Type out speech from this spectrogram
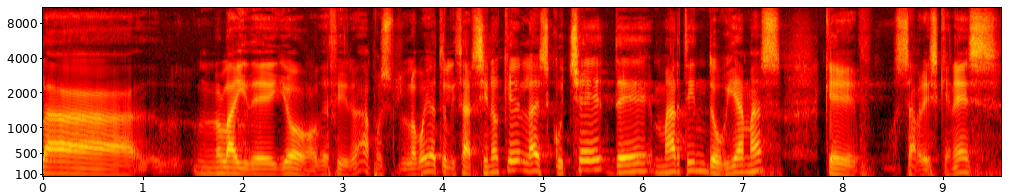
la, no la ideé yo, decir, ah, pues lo voy a utilizar, sino que la escuché de Martin Dougiamas, que sabréis quién es,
